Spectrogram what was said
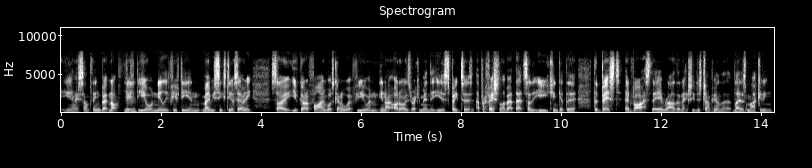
you know something, but not 50 mm. or nearly 50 and maybe 60 or 70. So you've got to find what's going to work for you. And you know, I'd always recommend that you speak to a professional about that so that you can get the the best advice there rather than actually just jumping on the latest marketing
